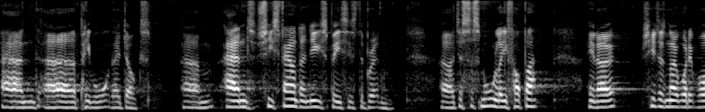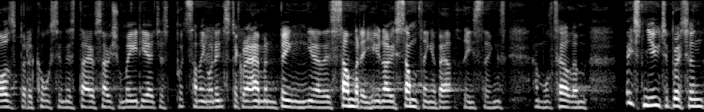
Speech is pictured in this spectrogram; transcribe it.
and uh, people walk their dogs. Um, and she's found a new species to Britain, uh, just a small leafhopper. You know, she doesn't know what it was, but of course, in this day of social media, just put something on Instagram and bing, you know, there's somebody who knows something about these things and will tell them it's new to Britain,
